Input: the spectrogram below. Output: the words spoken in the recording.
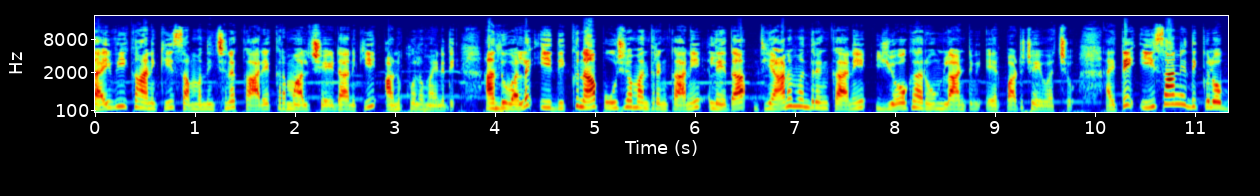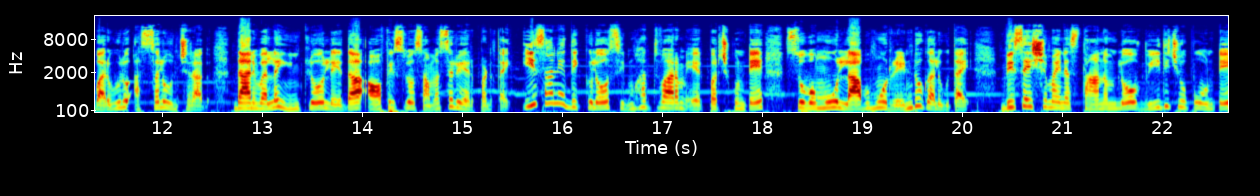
దైవీకానికి సంబంధించిన కార్యక్రమాలు చేయడానికి అనుకూలమైనది. అందువల్ల ఈ దిక్కున పూజా మందిరం కానీ లేదా ధ్యాన మందిరం కానీ యోగా రూమ్ లాంటివి ఏర్పాటు చేయవచ్చు. అయితే ఈశాన్య దిక్కులో బరువులు అస్సలు ఉంచరాదు. దానివల్ల ఇంట్లో లేదా ఆఫీసులో సమస్యలు ఏర్పడతాయి. ఈశాన్య దిక్కులో సింహద్వారం ఏర్పరచుకుంటే శుభము లాభము రెండూ కలుగుతాయి. విశేషమైన స్థానంలో వీధి చూపు ఉంటే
